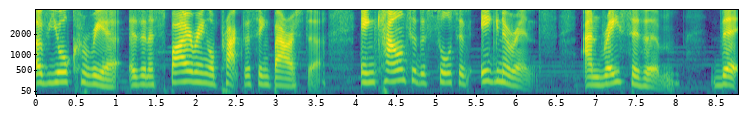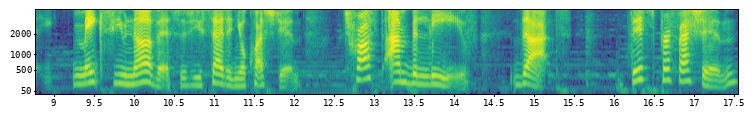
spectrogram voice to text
of your career as an aspiring or practicing barrister encounter the sort of ignorance and racism that makes you nervous, as you said in your question, trust and believe that this profession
